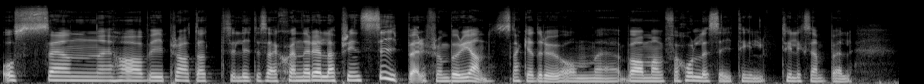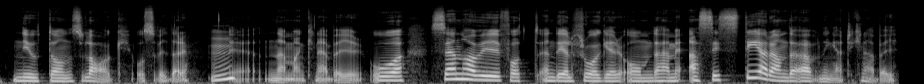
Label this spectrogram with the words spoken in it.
och sen har vi pratat lite så generella principer från början. Snackade du om eh, vad man förhåller sig till, till exempel Newtons lag och så vidare, mm. eh, när man knäböjer. Och sen har vi fått en del frågor om det här med assisterande övningar till knäböj.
